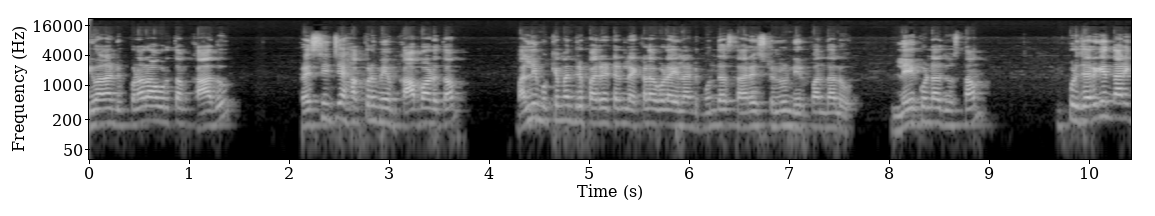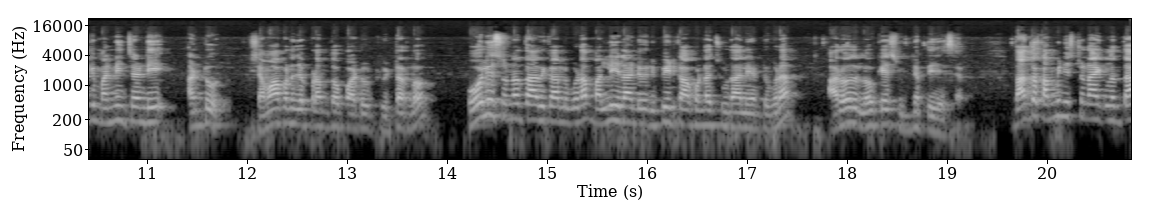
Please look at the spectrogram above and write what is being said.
ఇలాంటి పునరావృతం కాదు. ప్రశ్నించే హక్కును మేము కాపాడుతాం. మళ్ళీ ముఖ్యమంత్రి పర్యటనలో ఎక్కడ కూడా ఇలాంటి ముందస్తు అరెస్టులు నిర్బంధాలు లేకుండా చూస్తాం. ఇప్పుడు జరిగిన దానికి మన్నించండి అంటూ క్షమాపణ చెప్పడంతో పాటు ట్విట్టర్లో పోలీసు ఉన్నతాధికారులు కూడా మళ్ళీ ఇలాంటివి రిపీట్ కాకుండా చూడాలి అంటూ కూడా ఆ రోజు లోకేష్ విజ్ఞప్తి చేశారు. దాంతో కమ్యూనిస్టు నాయకులంతా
